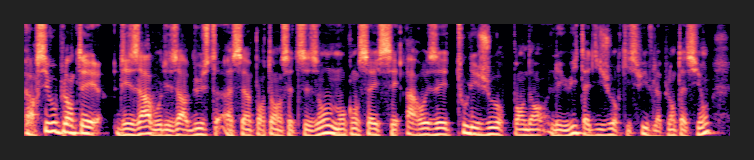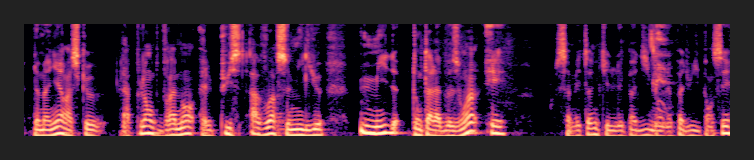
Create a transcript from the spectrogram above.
Alors, si vous plantez des arbres ou des arbustes assez importants en cette saison, mon conseil, c'est arroser tous les jours pendant les 8 à 10 jours qui suivent la plantation, de manière à ce que la plante, vraiment, elle puisse avoir ce milieu humide dont elle a besoin. Et, ça m'étonne qu'il ne l'ait pas dit, mais il n'a pas dû y penser,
